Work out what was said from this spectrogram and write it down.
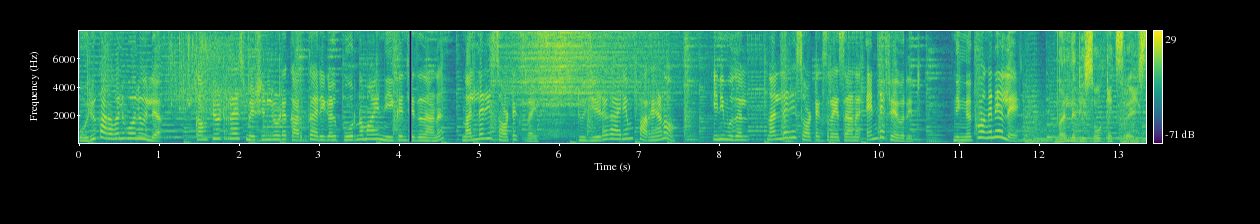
ഒരു കറവൽ പോലും ഇല്ല കമ്പ്യൂട്ടറൈസ് മെഷീനിലൂടെ കറുത്ത അരികൾ പൂർണമായും നീക്കം ചെയ്തതാണ് നല്ലരി സോട്ടക്സ് റൈസ് രുചിയുടെ കാര്യം പറയണോ? ഇനി മുതൽ നല്ലരി സോട്ടക്സ് റൈസ് ആണ് എന്റെ ഫേവറേറ്റ് നിങ്ങൾക്കും അങ്ങനെയല്ലേ? നല്ലരി സോട്ടക്സ് റൈസ്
